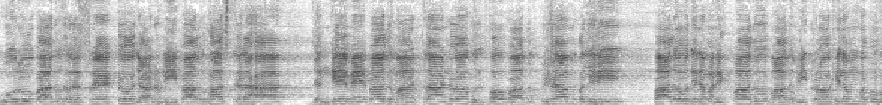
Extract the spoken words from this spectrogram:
ऊरू पातु सरश्रेष्ठो जानुनी पातु भास्करः। जङ्गे मे पातु मात्राण्डो गुल्फो पातु त्रिषाम्पतिः। पादो दिनमनिः पातु पातु मित्रोऽखिलम् वपुः।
